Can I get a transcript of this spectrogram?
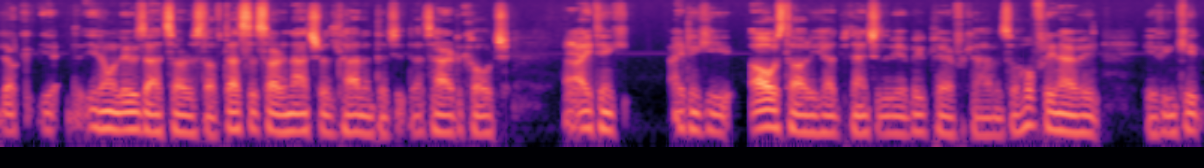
Look, you, you, don't lose that sort of stuff. That's the sort of natural talent that you, that's hard to coach. Yeah. I think I think he always thought he had potential to be a big player for Cavan. So hopefully now he, if he can keep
